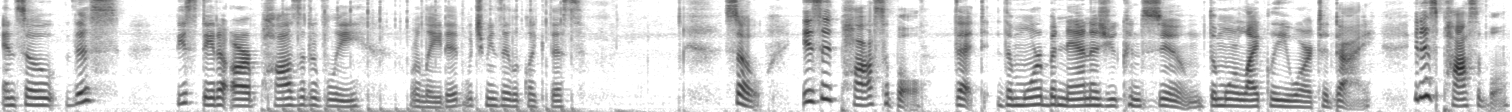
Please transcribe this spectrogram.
And so this these data are positively related, which means they look like this. So, is it possible that the more bananas you consume, the more likely you are to die? It is possible.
